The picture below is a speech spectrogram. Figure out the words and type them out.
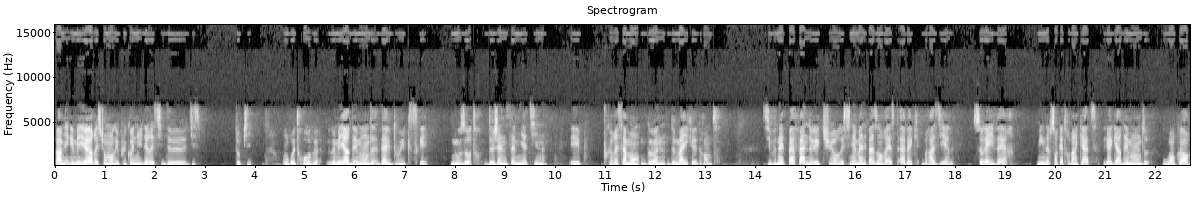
Parmi les meilleurs et sûrement les plus connus des récits de dystopie, on retrouve Le meilleur des mondes d'Aldous Huxley, Nous autres d'Eugène Zamiatine et plus récemment Gone de Michael Grant. Si vous n'êtes pas fan de lecture, le cinéma n'est pas en reste avec Brasil, Soleil vert, 1984, La guerre des mondes ou encore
